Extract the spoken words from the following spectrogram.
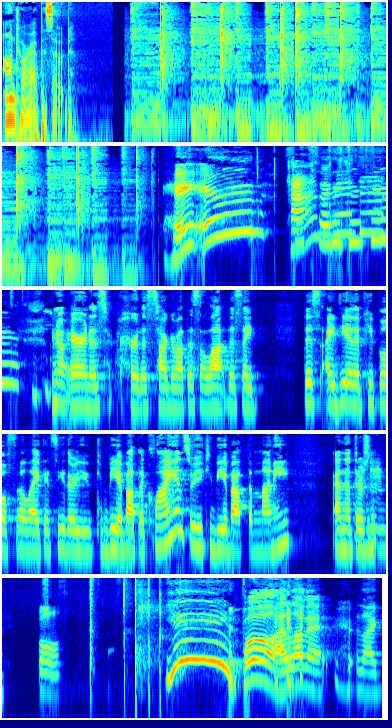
on to our episode. Hey, Erin. Hi, excited you're here. I know Erin has heard us talk about this a lot. This I, this idea that people feel like it's either you can be about the clients or you can be about the money, and that there's mm-hmm. both. Yay! Bull. I love it. Like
